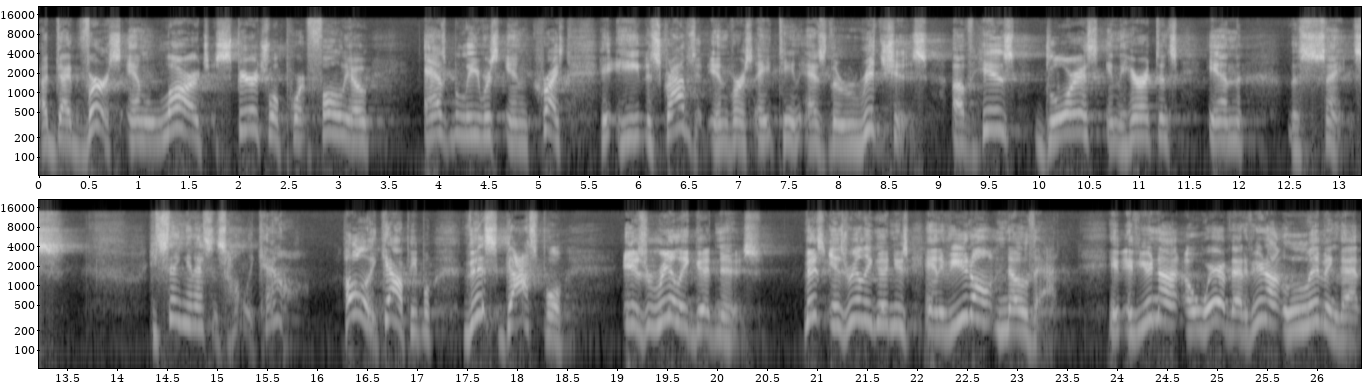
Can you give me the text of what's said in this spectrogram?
a diverse, and large spiritual portfolio as believers in Christ. He, he, describes it in verse 18 as the riches of his glorious inheritance in the saints. He's saying, in essence, holy cow. Holy cow, people. This gospel is really good news. This is really good news. And if you don't know that, if, you're not aware of that, if you're not living that,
